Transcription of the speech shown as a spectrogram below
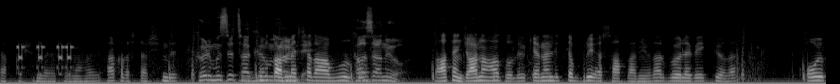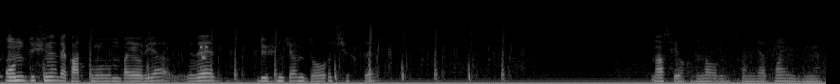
Dakika şunu da yapalım. Arkadaşlar şimdi Kırmızı takım buradan önde. mesela vurdu. Kazanıyor. Zaten canı az oluyor. Genellikle buraya saklanıyorlar. Böyle bekliyorlar. O, onu düşünerek attım o bombayı oraya ve düşüncem doğru çıktı. Nasıl yok ne oğlum sen yazmayı bilmiyorum.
